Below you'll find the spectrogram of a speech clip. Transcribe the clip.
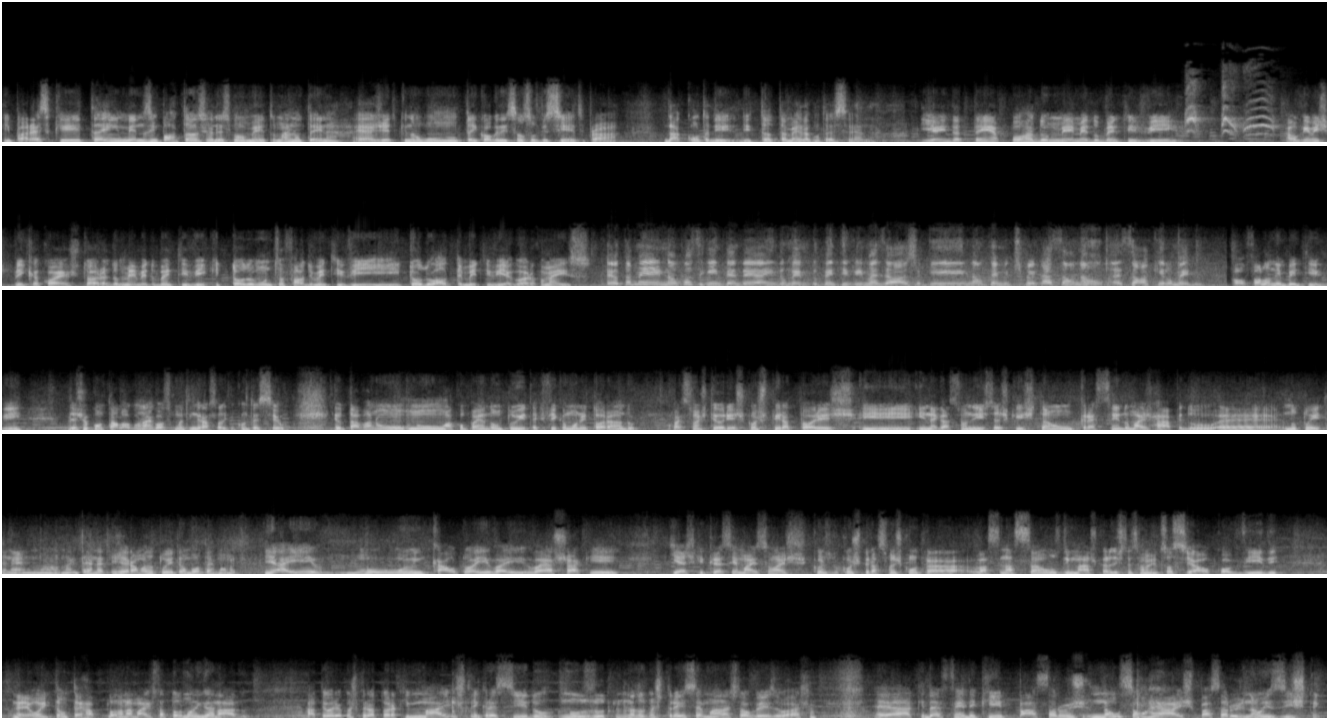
E parece que tem menos importância nesse momento, mas não tem, né? É a gente que não, não tem cognição suficiente para dar conta de, de tanta merda acontecendo. E ainda tem a porra do meme do Ben TV. Alguém me explica qual é a história do meme do Ben TV, que todo mundo só fala de Ben TV e, e todo alto tem Ben TV agora, como é isso? Eu também não consegui entender ainda o meme do Ben TV, mas eu acho que não tem muita explicação, não. É só aquilo mesmo. Ó, falando em Ben TV, deixa eu contar logo um negócio muito engraçado que aconteceu. Eu tava num, num, acompanhando um Twitter que fica monitorando quais são as teorias conspiratórias e, e negacionistas que estão crescendo mais rápido é, no Twitter, né? Na, na, internet em geral, mas o Twitter é um bom termômetro. E aí, o, o incauto aí vai, vai achar que que as que crescem mais são as conspirações contra vacinação, uso de máscara, distanciamento social, Covid, né? ou então terra plana, mas está todo mundo enganado. A teoria conspiratória que mais tem crescido nos últimos, nas últimas três semanas, talvez, eu acho, é a que defende que pássaros não são reais, pássaros não existem,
